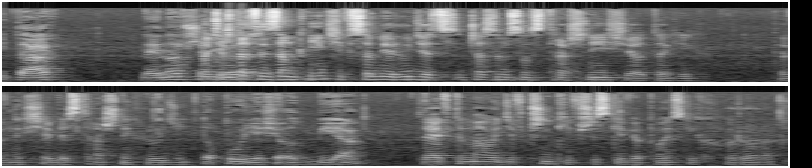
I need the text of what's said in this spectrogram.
I tak, najnowszy Chociaż news, tacy zamknięci w sobie ludzie czasem są straszniejsi od takich pewnych siebie strasznych ludzi. to później się odbija. To jak te małe dziewczynki wszystkie w japońskich horrorach.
